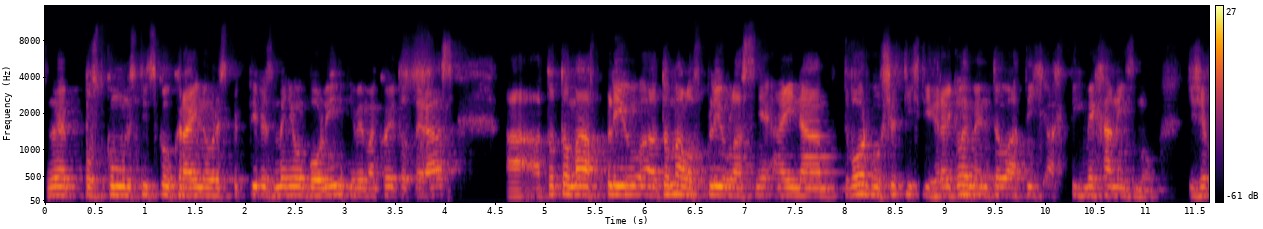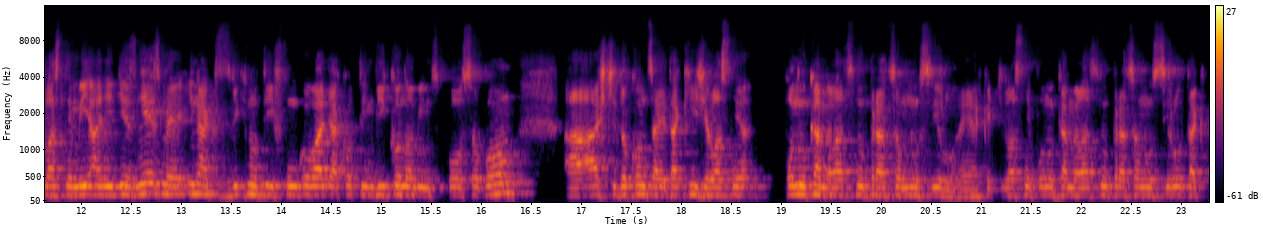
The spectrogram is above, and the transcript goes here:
sme postkomunistickou krajinou, respektíve sme ňou boli, neviem ako je to teraz, A, toto má vplyv, to malo vplyv vlastne aj na tvorbu všetkých tých reglementov a tých, a tých mechanizmov. Čiže vlastne my ani dnes nie sme inak zvyknutí fungovať ako tým výkonovým spôsobom a, a ešte dokonca je taký, že vlastne ponúkame lacnú pracovnú silu. Hej. A keď vlastne ponúkame lacnú pracovnú silu, tak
